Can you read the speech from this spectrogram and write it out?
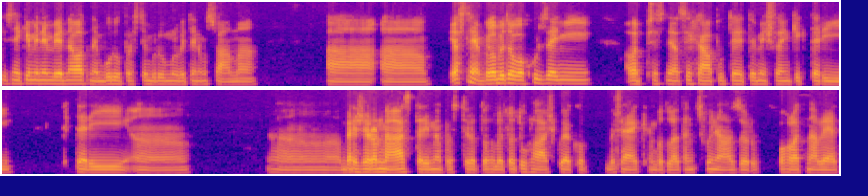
s někým jiným vyjednávat nebudu, prostě budu mluvit jenom s váma. A, a jasně, bylo by to ochuzení, ale přesně asi chápu ty, ty myšlenky, který, který uh, uh, Bergeron má, s kterými prostě do tohohle tu hlášku jako řek, nebo tohle ten svůj názor, pohled na věc.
